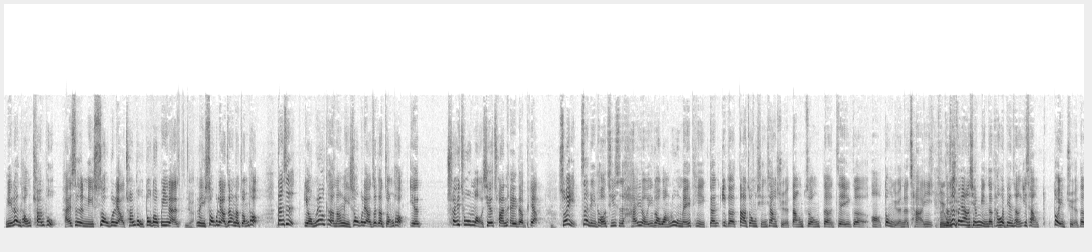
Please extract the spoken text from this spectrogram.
你认同川普，还是你受不了川普咄咄逼人，你受不了这样的总统。但是有没有可能你受不了这个总统，也吹出某些川黑的票？所以这里头其实还有一个网络媒体跟一个大众形象学当中的这一个哦动员的差异，可是非常鲜明的，它会变成一场。对决的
